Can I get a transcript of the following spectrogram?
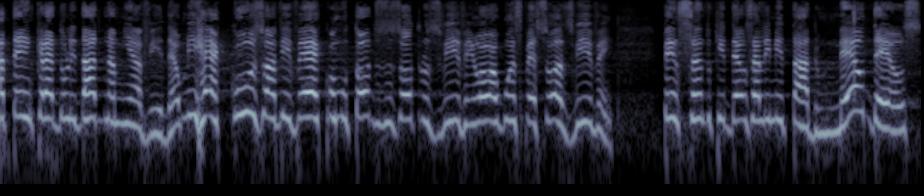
a, ter incredulidade na minha vida. Eu me recuso a viver como todos os outros vivem, ou algumas pessoas vivem, pensando que Deus é limitado. Meu Deus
